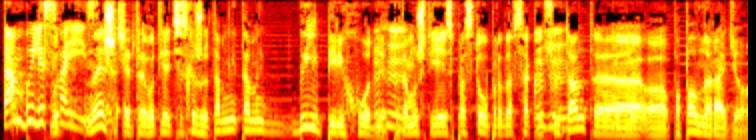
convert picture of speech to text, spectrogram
Там были Вот, свои знаешь, скачки. это вот я тебе скажу, там, не, там были переходы, потому что я из простого продавца-консультанта а, попал на радио.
